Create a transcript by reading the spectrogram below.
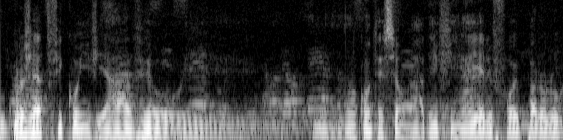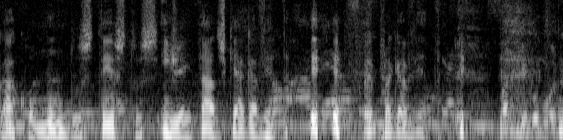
o projeto ficou inviável e não aconteceu nada. Enfim, aí ele foi para o lugar comum dos textos enjeitados, que é a gaveta. foi para a gaveta. O arquivo morto.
